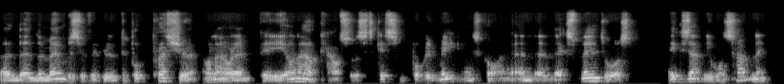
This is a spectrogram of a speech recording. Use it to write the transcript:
and then the members of the group to put pressure on our MP, on our councillors to get some public meetings going and, and explain to us exactly what's happening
